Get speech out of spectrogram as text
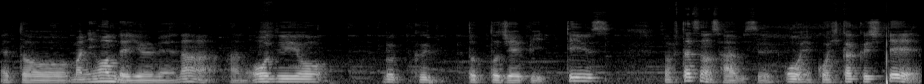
えっとまあ、日本で有名なあのオーディオブック .jp っていうその2つのサービスをこう比較して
